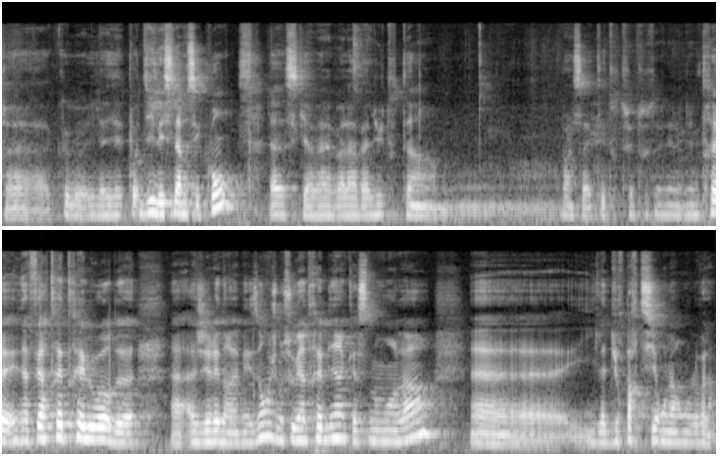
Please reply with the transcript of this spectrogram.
que il a dit l'islam c'est con, euh, ce qui a voilà, valu tout un, ça a été toute, une, affaire très très lourde à, gérer dans la maison. Je me souviens très bien qu'à ce moment-là, euh, il a dû repartir. On, on, voilà,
